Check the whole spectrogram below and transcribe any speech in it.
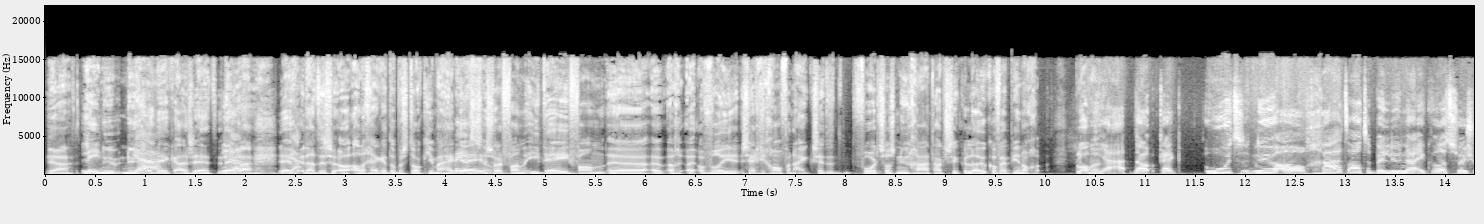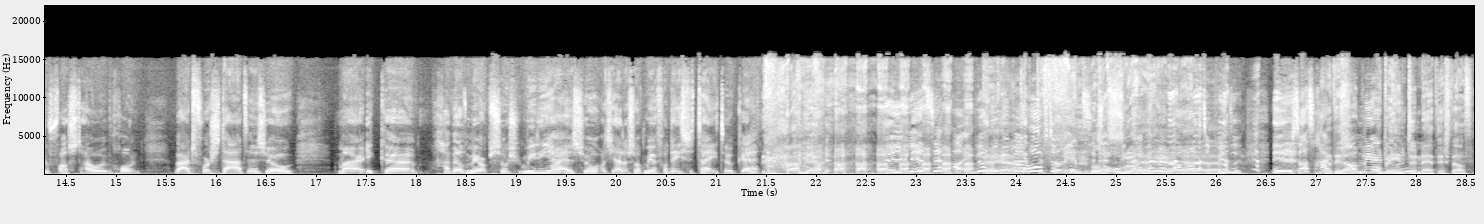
Ja. Nu, nu Ja. ben ik AZ. Nee, Ja. maar, eh, Ja. Dat is alle gekheid op een stokje. Maar heb jij een zo. soort van idee van... eh, eh, eh, of wil je, zeg je gewoon van... Nou, ik zet het voort zoals het nu gaat, hartstikke leuk. Of heb je nog plannen? Ja, nou kijk, hoe het nu al gaat altijd bij Luna... ik wil dat sowieso vasthouden. Gewoon waar het voor staat en zo. Maar ik eh, ga wel meer op social media en zo. Want ja, dat is wat meer van deze tijd ook, hè? nee, jullie het zeggen al. Ik wil niet ja. met mijn hoofd op internet. Ik wil niet met Ja, mijn hoofd op internet. Nee, dus dat ga Dat ik wel meer op doen. internet is dat.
